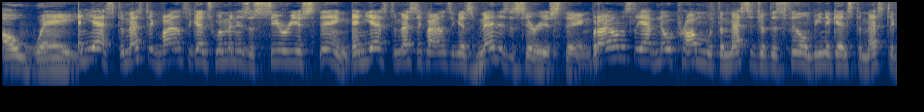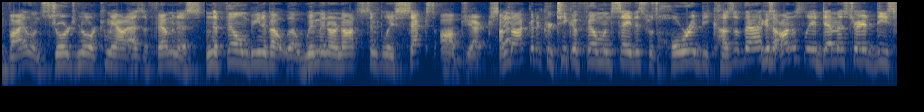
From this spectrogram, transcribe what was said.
away. And yes, domestic violence against women is a serious thing. And yes, domestic violence against men is a serious thing. But I honestly have no problem with the message of this film being against domestic violence, George Miller coming out as a feminist, and the film being about that women are not simply sex objects. I'm not going to critique a film and say this was horrid because of that, because honestly it demonstrated these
